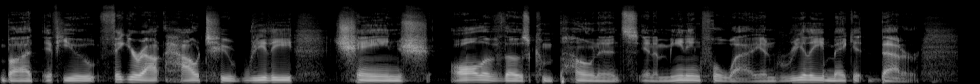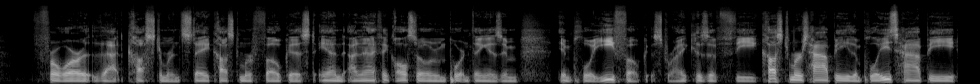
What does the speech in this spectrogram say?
But if you figure out how to really change all of those components in a meaningful way and really make it better, for that customer and stay customer focused. And, and I think also an important thing is em, employee focused, right? Because if the customer's happy, the employee's happy,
